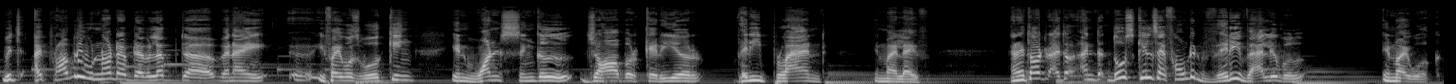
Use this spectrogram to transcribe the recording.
which I probably would not have developed uh, when I uh, if I was working in one single job or career, very planned in my life. And I thought I thought and those skills I found it very valuable in my work.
